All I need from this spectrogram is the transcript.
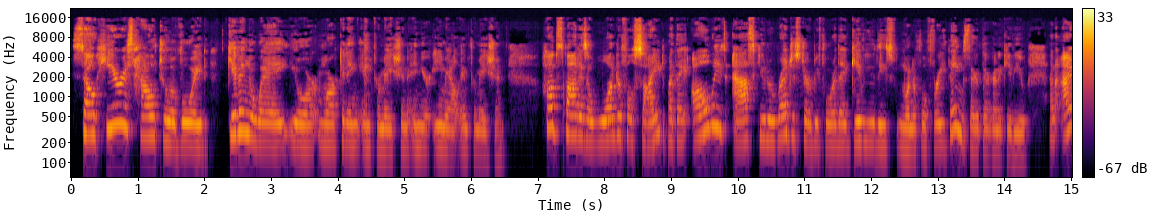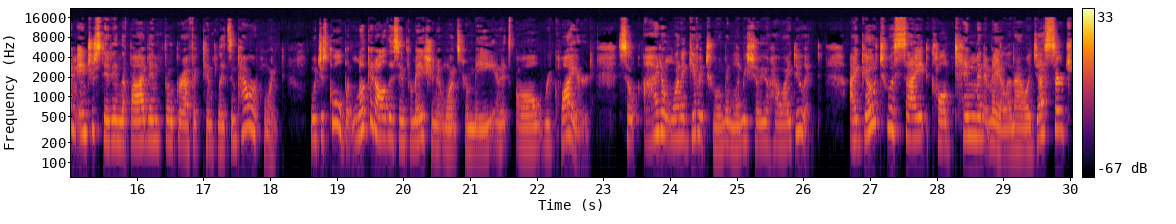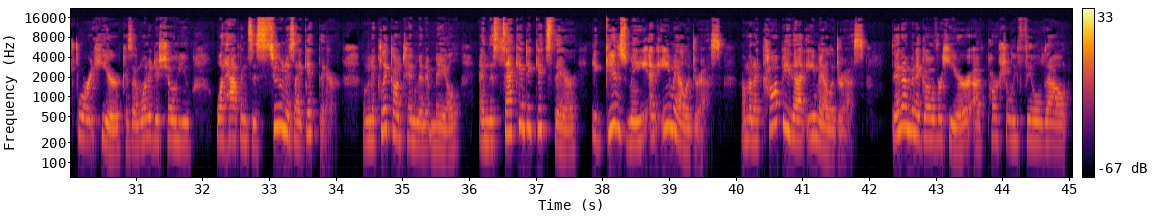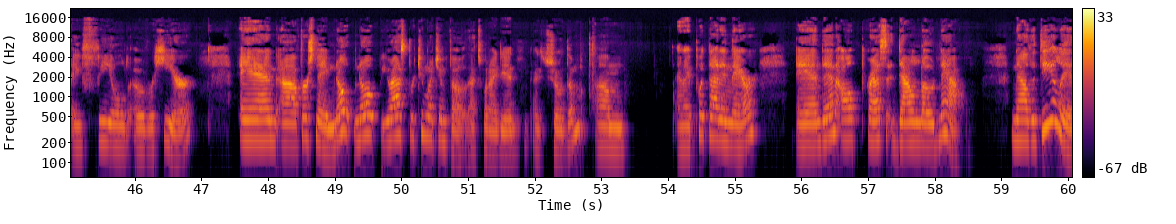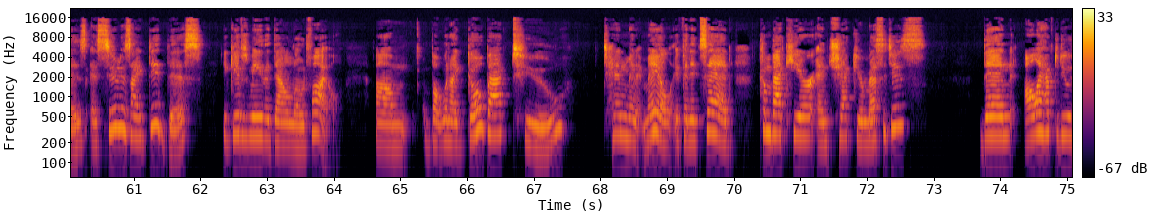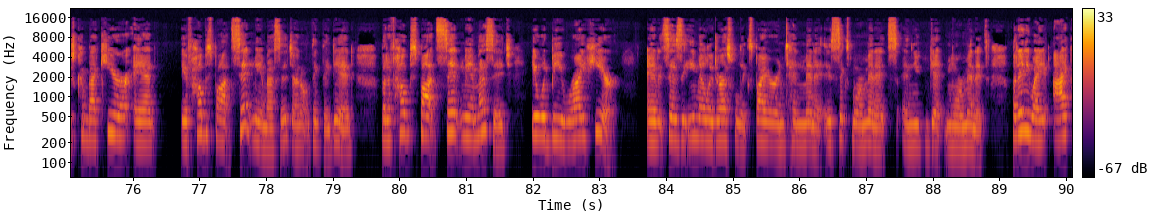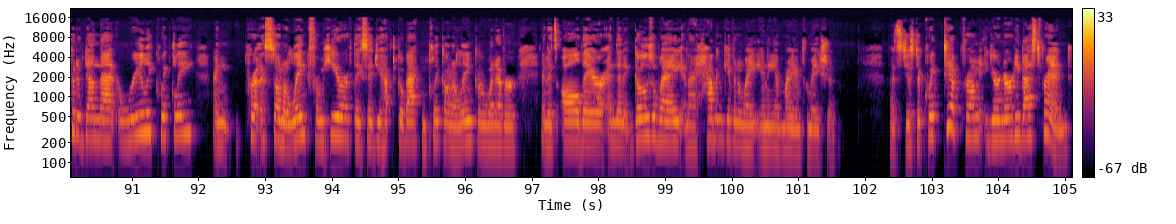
So here is how to avoid giving away your marketing information and your email information. HubSpot is a wonderful site, but they always ask you to register before they give you these wonderful free things that they're going to give you. And I'm interested in the five infographic templates in PowerPoint, which is cool, but look at all this information it wants from me and it's all required. So I don't want to give it to them, and let me show you how I do it. I go to a site called 10 Minute Mail, and I just searched for it here because I wanted to show you what happens as soon as I get there. I'm going to click on 10 Minute Mail, and the second it gets there, it gives me an email address. I'm going to copy that email address. Then I'm going to go over here. I've partially filled out a field over here. And uh, first name, nope, nope, you asked for too much info. That's what I did. I showed them. Um, and I put that in there. And then I'll press download now. Now the deal is, as soon as I did this, it gives me the download file. Um, but when I go back to 10 minute mail, if it had said, come back here and check your messages, then all I have to do is come back here and if HubSpot sent me a message, I don't think they did, but if HubSpot sent me a message, it would be right here. And it says the email address will expire in 10 minutes is six more minutes and you can get more minutes. But anyway i could have done that really quickly and pressed on a link from here if they said you have to go back and click on a link or whatever and it's all there and then it goes away and i haven't given away any of my information. That's just a quick tip from your nerdy best friend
